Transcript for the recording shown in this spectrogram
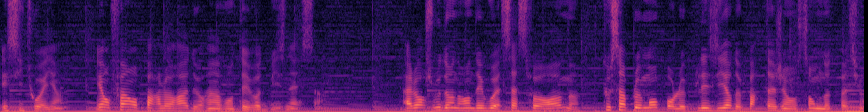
et citoyen. Et enfin, on parlera de réinventer votre business. Alors je vous donne rendez-vous à SAS Forum, tout simplement pour le plaisir de partager ensemble notre passion.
